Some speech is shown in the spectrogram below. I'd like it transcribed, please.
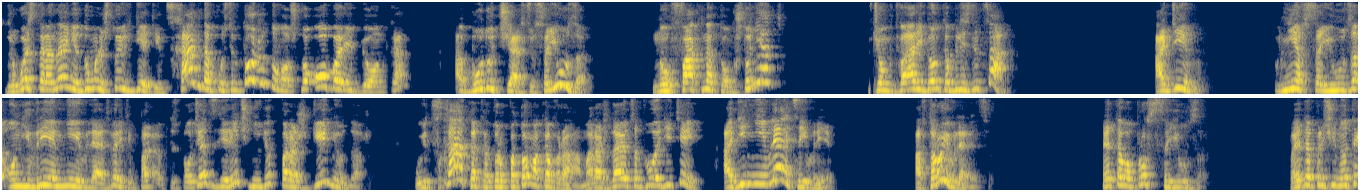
с другой стороны, они думали, что их дети. Ицхак, допустим, тоже думал, что оба ребенка будут частью союза. Но факт на том, что нет. Причем два ребенка-близнеца. Один не в союза, он евреем не является. Смотрите, то есть, получается, здесь речь не идет по рождению даже. У Ицхака, который потомок Авраама, рождаются двое детей. Один не является евреем, а второй является. Это вопрос союза. По этой причине это,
